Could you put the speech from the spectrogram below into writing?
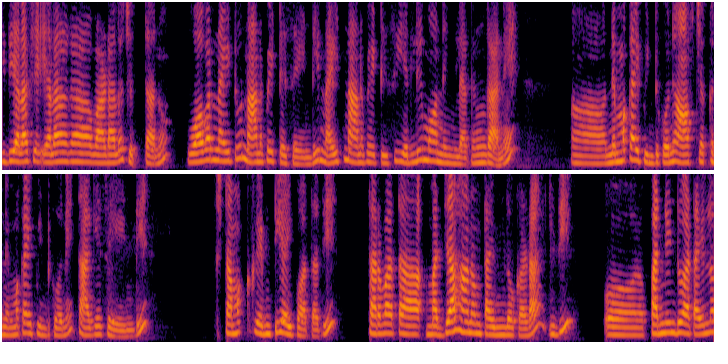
ఇది ఎలా చే ఎలాగా వాడాలో చెప్తాను. ఓవర్ నైట్ నానపెట్టేసేయండి. నైట్ నానపెట్టేసి ఎర్లీ మార్నింగ్ లెగంగానే నిమ్మకాయ పిండుకొని హాఫ్ చెక్క నిమ్మకాయ పిండుకొని తాగేసేయండి. స్టమక్ ఎంటీ అయిపోతుంది తర్వాత మధ్యాహ్నం టైంలో కూడా ఇది పన్నెండు ఆ టైంలో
